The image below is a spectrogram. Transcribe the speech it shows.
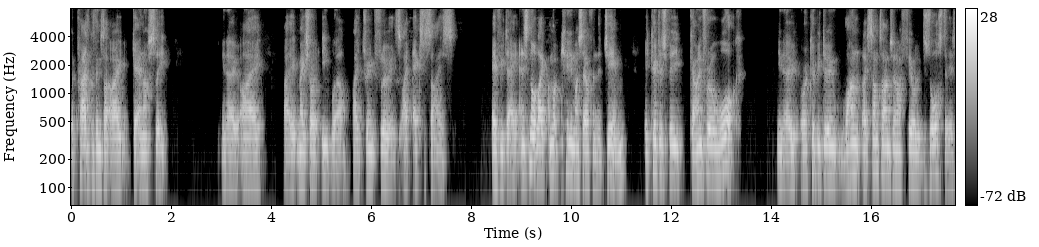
the practical things like I get enough sleep. You know, I I make sure I eat well, I drink fluids, I exercise every day. And it's not like I'm not killing myself in the gym. It could just be going for a walk, you know, or it could be doing one. Like sometimes when I feel exhausted,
